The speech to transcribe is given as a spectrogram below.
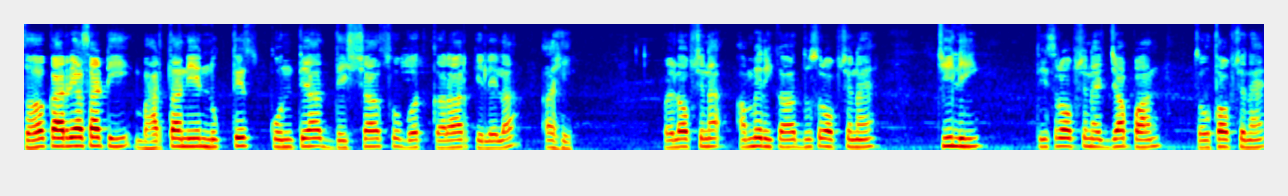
सहकार्यासाठी भारताने नुकतेच कोणत्या देशासोबत करार केलेला आहे? पहिला ऑप्शन आहे अमेरिका दुसरा ऑप्शन आहे चिली तिसरा ऑप्शन आहे जपान चौथा ऑप्शन आहे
